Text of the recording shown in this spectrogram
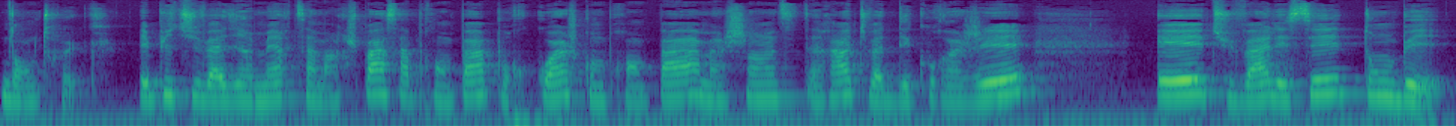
dans le truc. Et puis tu vas dire merde, ça marche pas, ça prend pas, pourquoi, je comprends pas, machin, etc. Tu vas te décourager et tu vas laisser tomber.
